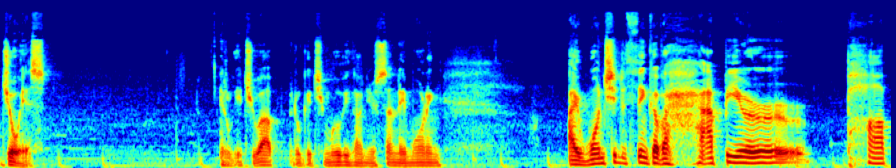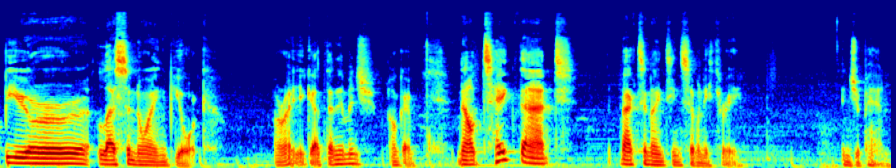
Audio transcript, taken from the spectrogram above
Joyous. It'll get you up, it'll get you moving on your Sunday morning. I want you to think of a happier, poppier, less annoying Bjork. All right, you got that image? Okay. Now take that back to 1973 in Japan.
